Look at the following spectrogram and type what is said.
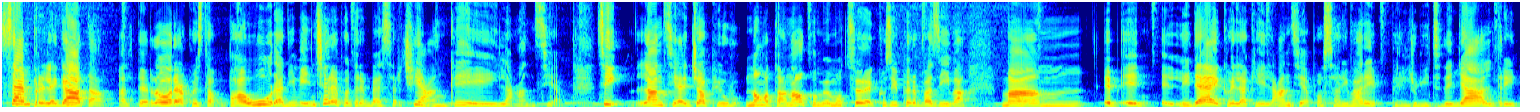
Sempre legata al terrore, a questa paura di vincere, potrebbe esserci anche l'ansia. Sì, l'ansia è già più nota, no? Come emozione così pervasiva, ma mm, e, e, l'idea è quella che l'ansia possa arrivare per il giudizio degli altri,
